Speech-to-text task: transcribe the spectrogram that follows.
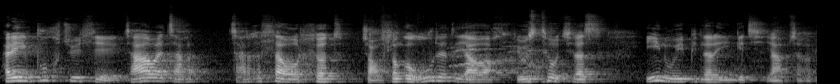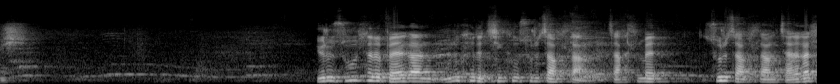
Харин бүх зүйлийг цаавай заргалаа өрхөд жовлонго үүрээд явах юустэй учраас энэ үе би нараа ингэж явж байгаа биш. Ерөн сүүлээр байгаа үнэхээр цэнхэн сүр завлаан, загалмай сүр завлаан жаргал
